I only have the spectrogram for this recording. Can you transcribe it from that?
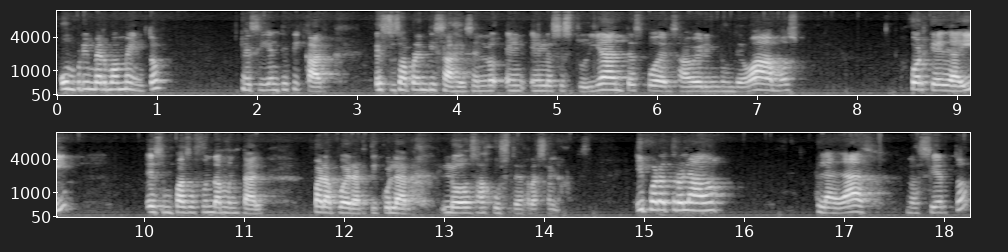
un primer momento es identificar estos aprendizajes en, los estudiantes, poder saber en dónde vamos, porque de ahí es un paso fundamental para poder articular los ajustes razonables. Y por otro lado, la edad, ¿no es cierto?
